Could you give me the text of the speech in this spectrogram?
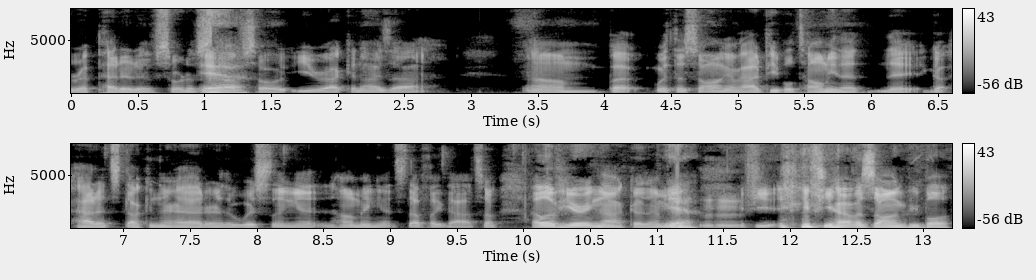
repetitive sort of Yeah. stuff. So you recognize that. Um, but with the song, I've had people tell me that they got, had it stuck in their head or they're whistling it and humming it, stuff like that. So I love hearing that because I mean, Yeah. Mhm. if you if you have a song people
